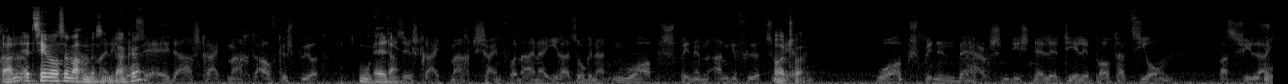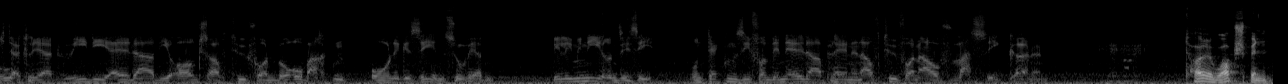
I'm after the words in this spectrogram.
dann erzählen wir, was wir machen müssen. Danke. Eldar-Streitmacht aufgespürt. Uh, Elder. Diese Streitmacht scheint von einer ihrer sogenannten Warp-Spinnen angeführt zu Oh, werden. Warp-Spinnen beherrschen die schnelle Teleportation, was vielleicht erklärt, wie die Eldar die Orks auf Typhon beobachten, ohne gesehen zu werden. Eliminieren Sie sie und decken Sie von den Eldar-Plänen auf Typhon auf, was Sie können. Toll, Warpspinnen.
